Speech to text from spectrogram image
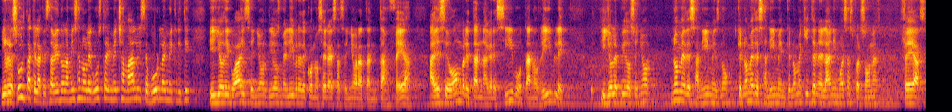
y resulta que la que está viendo la misa no le gusta y me echa malo y se burla y me critica. Y yo digo, ay Señor, Dios me libre de conocer a esa señora tan, tan fea, a ese hombre tan agresivo, tan horrible. Y yo le pido, Señor, no me desanimes, no, que no me desanimen, que no me quiten el ánimo esas personas feas,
